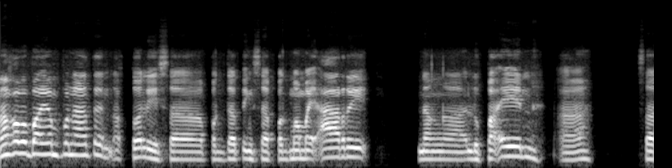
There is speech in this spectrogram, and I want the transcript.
Mga kababayan po natin, actually, sa pagdating sa pagmamayari ng ah, lupain ah, sa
